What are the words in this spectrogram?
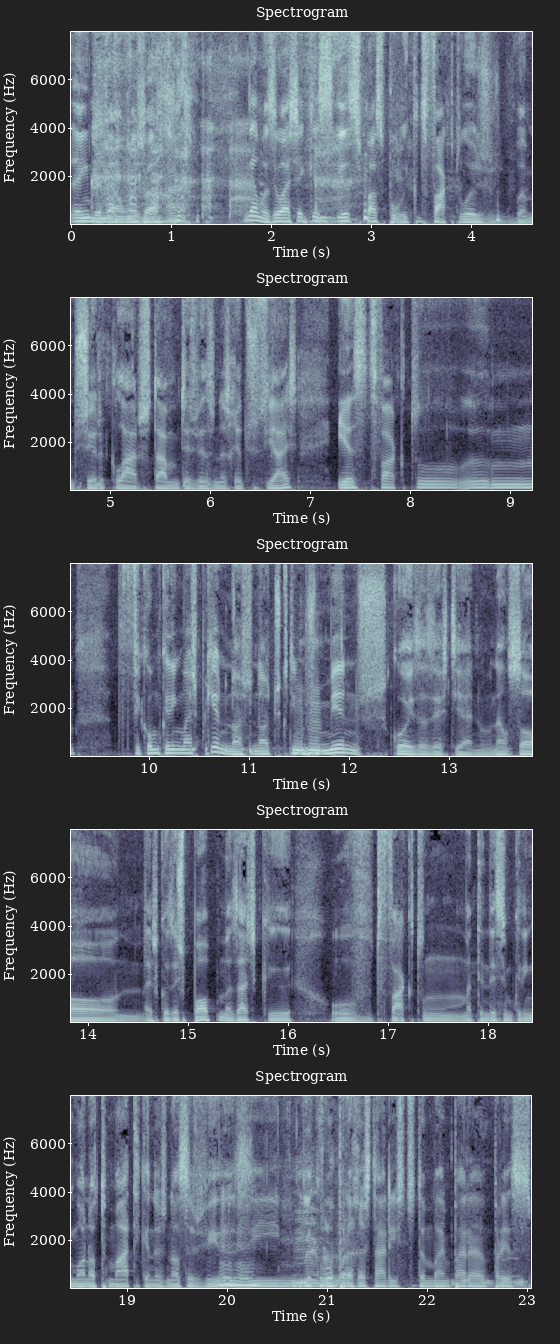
Ainda não, mas já. Não, mas eu acho é que esse, esse espaço público, que de facto hoje, vamos ser claros, está muitas vezes nas redes sociais, esse de facto hum, ficou um bocadinho mais pequeno. Nós, nós discutimos Uhum. menos coisas este ano, não só as coisas pop, mas acho que houve de facto uma tendência um bocadinho monotemática nas nossas vidas Uhum. e, e É acabou por arrastar isto também para, para esse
